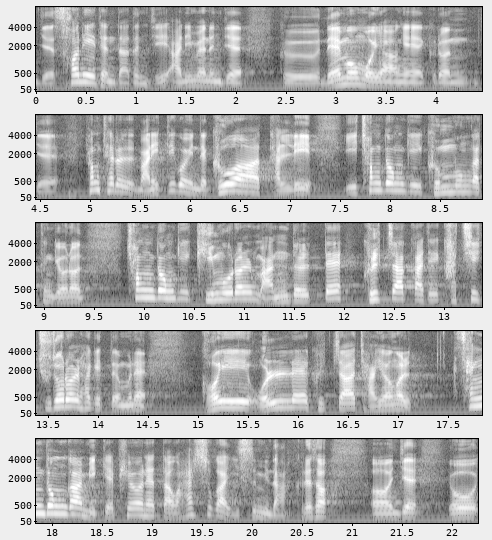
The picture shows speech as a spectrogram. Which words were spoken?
이제 선이 된다든지 아니면 이제 그 네모 모양의 그런 이제 형태를 많이 띠고 있는데 그와 달리 이 청동기 금문 같은 경우는 청동기 기물을 만들 때 글자까지 같이 주조를 하기 때문에 거의 원래 글자 자형을 생동감 있게 표현했다고 할 수가 있습니다. 그래서 어 이제 요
